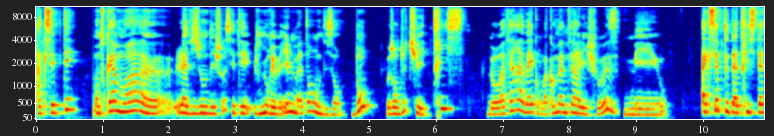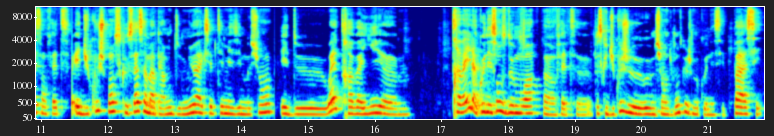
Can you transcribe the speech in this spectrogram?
accepter en tout cas, moi, euh, la vision des choses, c'était, je me réveillais le matin en me disant, bon, aujourd'hui tu es triste, mais on va faire avec, on va quand même faire les choses, mais accepte ta tristesse en fait. Et du coup, je pense que ça, ça m'a permis de mieux accepter mes émotions et de, ouais, travailler, euh, travailler la connaissance de moi euh, en fait, parce que du coup, je me suis rendu compte que je me connaissais pas assez.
